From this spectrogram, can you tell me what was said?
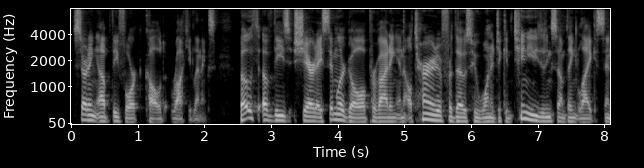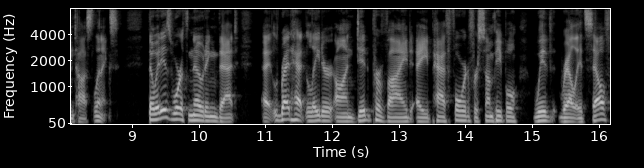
starting up the fork called Rocky Linux. Both of these shared a similar goal, providing an alternative for those who wanted to continue using something like CentOS Linux. Though it is worth noting that uh, Red Hat later on did provide a path forward for some people with RHEL itself,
